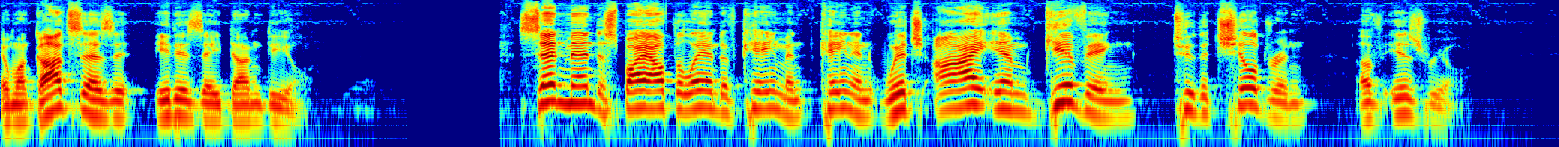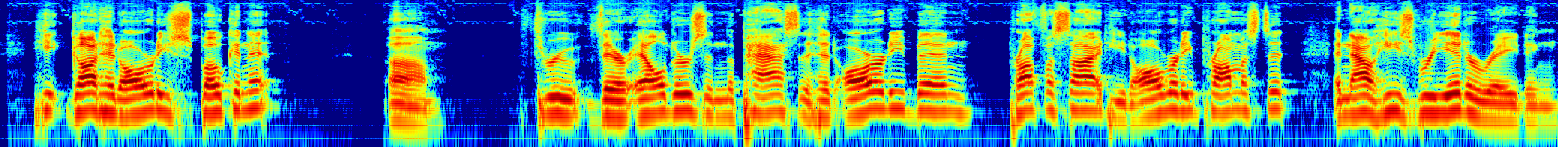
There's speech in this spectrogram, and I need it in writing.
And when God says it, it is a done deal. Send men to spy out the land of Canaan, Canaan which I am giving to the children of Israel. He, God had already spoken it um, through their elders in the past. It had already been prophesied, He'd already promised it, and now He's reiterating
